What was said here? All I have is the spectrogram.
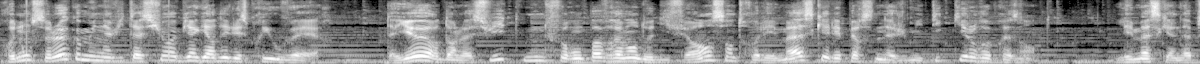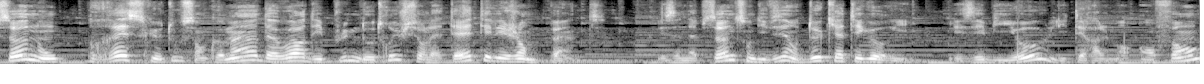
Prenons cela comme une invitation à bien garder l'esprit ouvert. D'ailleurs, dans la suite, nous ne ferons pas vraiment de différence entre les masques et les personnages mythiques qu'ils représentent. Les masques Anapson ont presque tous en commun d'avoir des plumes d'autruche sur la tête et les jambes peintes. Les Anapson sont divisés en deux catégories, les Ebio, littéralement enfants,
